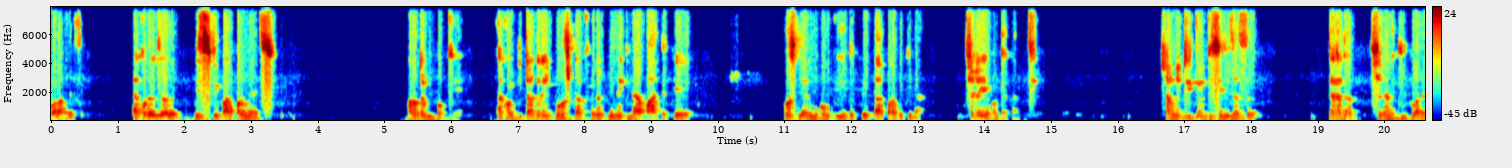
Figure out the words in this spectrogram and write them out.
করা হয়েছে। এখন এই যে বিশ্রী পারফরমেন্স ভারতের বিপক্ষে, এখন কি তাদের এই পুরস্কার ফেরত নেবে কিনা বা এদেরকে প্রশ্নের মুখোমুখি এদেরকে দাঁড় করাবে কিনা, সেটাই এখন দেখার বিষয়। সামনে টি টোয়েন্টি সিরিজ আছে, দেখা যাক সেখানে কি করে।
